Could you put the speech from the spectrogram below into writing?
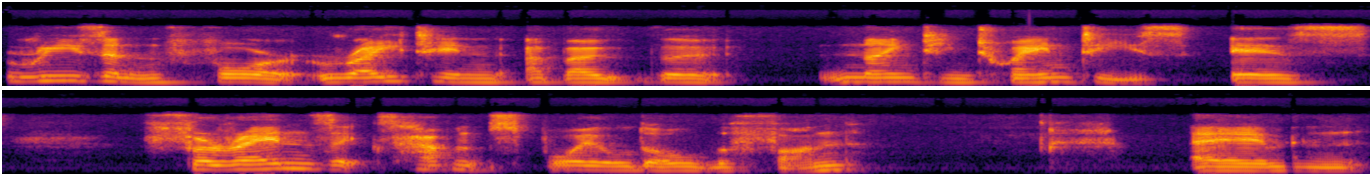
reason for writing about the 1920s is forensics haven't spoiled all the fun. Um,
